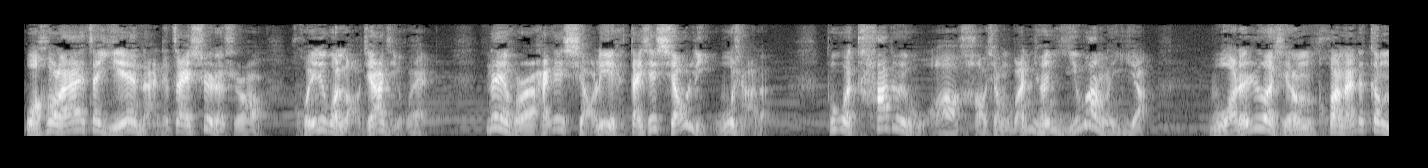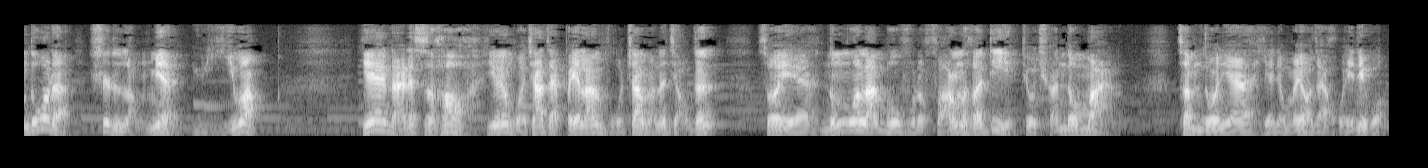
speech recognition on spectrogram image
我后来在爷爷奶奶在世的时候回去过老家几回，那会儿还给小丽带些小礼物啥的。不过她对我好像完全遗忘了一样，我的热情换来的更多的是冷面与遗忘。爷爷奶奶死后，因为我家在北兰府站稳了脚跟。所以，农魔兰普府的房子和地就全都卖了，这么多年也就没有再回去过。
